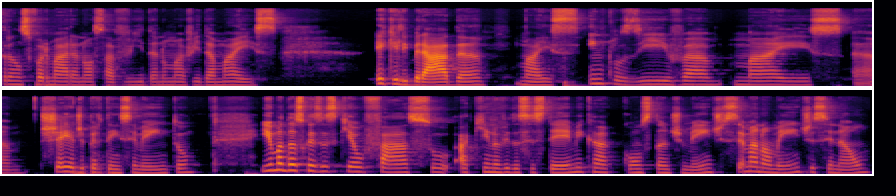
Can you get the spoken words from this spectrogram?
transformar a nossa vida numa vida mais equilibrada, mais inclusiva, mais uh, cheia de pertencimento. E uma das coisas que eu faço aqui no Vida Sistêmica constantemente, semanalmente, se não,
